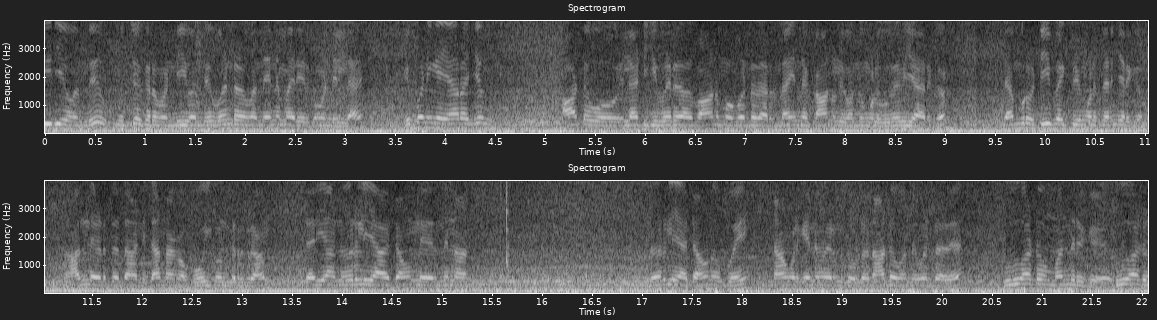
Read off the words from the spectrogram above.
வீடியோ வந்து முச்சக்கர வண்டி வந்து வேண்டது வந்து என்ன மாதிரி இருக்க வண்டி இல்லை. இப்போ நீங்கள் யாராச்சும் ஆட்டோவோ இல்லாட்டிக்கு வேறு வாகனமோ கொண்டதாக இருந்தால் இந்த காணொலி வந்து உங்களுக்கு உதவியாக இருக்கும். டெம்பரோ டீ ஃபேக்ட்ரி உங்களுக்கு தெரிஞ்சிருக்கும். அந்த இடத்த தாண்டி தான் நாங்கள் போய் கொண்டிருக்கிறோம். சரியாக நுரலியா டவுனில் இருந்து நான் நுரலியா டவுனுக்கு போய் நான் உங்களுக்கு என்ன வேணும்னு சொல்கிறேன் ஆட்டோ வந்து பண்ணுறது புது ஆட்டோ வந்திருக்கு. புது ஆட்டோ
